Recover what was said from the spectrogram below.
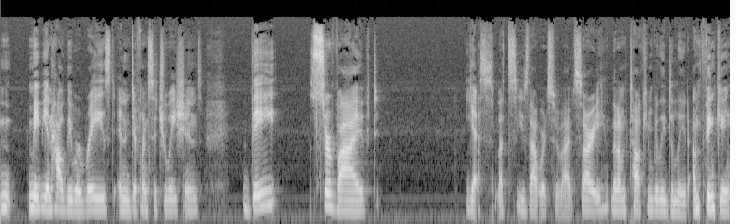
m- maybe in how they were raised and in different situations, they survived. Yes, let's use that word survived. Sorry that I'm talking really delayed. I'm thinking.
